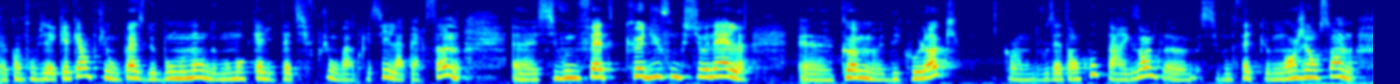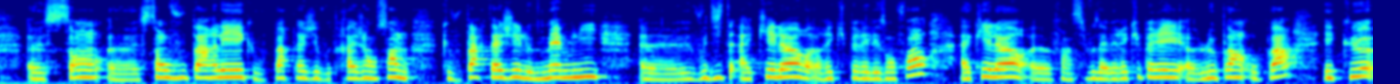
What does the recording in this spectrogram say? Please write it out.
Euh, quand on vit avec quelqu'un, plus on passe de bons moments, de moments qualitatifs, plus on va apprécier la personne. Euh, si vous ne faites que du fonctionnel, euh, comme des colloques, quand vous êtes en couple, par exemple, euh, si vous ne faites que manger ensemble euh, sans euh, sans vous parler, que vous partagez vos trajets ensemble, que vous partagez le même lit, vous dites à quelle heure récupérer les enfants, à quelle heure, enfin si vous avez récupéré le pain ou pas, et que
